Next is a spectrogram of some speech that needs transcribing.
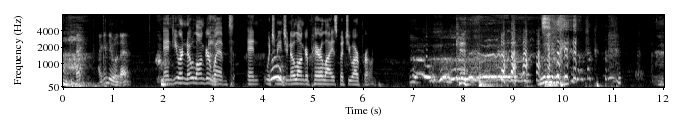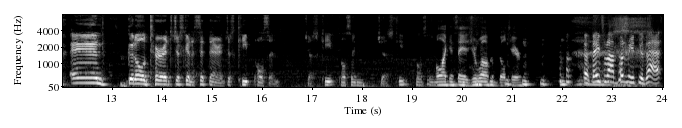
Okay, I can deal with that. and you are no longer webbed, and which means you're no longer paralyzed, but you are prone. And good old turret's just gonna sit there and just keep pulsing. Just keep pulsing. Just keep pulsing. All I can say is you're welcome, Galtier. Uh, Thanks for not putting me through that.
